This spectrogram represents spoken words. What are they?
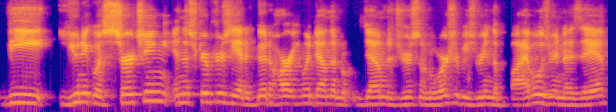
the eunuch was searching in the scriptures. He had a good heart. He went down the down to Jerusalem to worship. He's reading the Bible. He's reading Isaiah,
